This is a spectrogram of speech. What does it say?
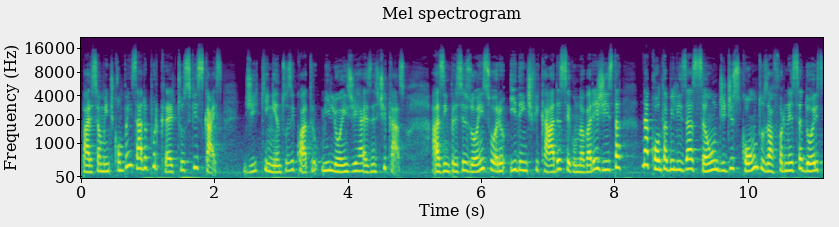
parcialmente compensado por créditos fiscais, de 504 milhões de reais neste caso. As imprecisões foram identificadas, segundo a varejista, na contabilização de descontos a fornecedores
